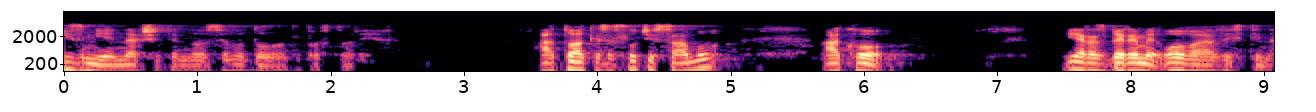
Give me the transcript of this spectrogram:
измие нашите нозе во долната просторија. А тоа ќе се случи само ако ја разбереме оваа вистина.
